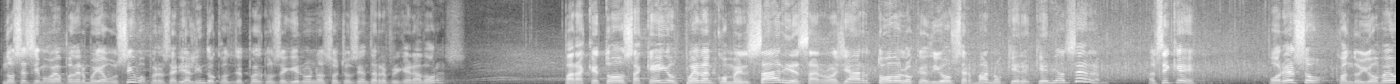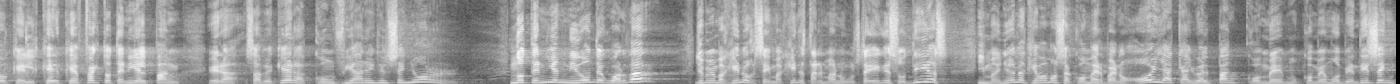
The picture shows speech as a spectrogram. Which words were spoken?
No sé si me voy a poner muy abusivo, pero sería lindo después conseguir unas 800 refrigeradoras. Para que todos aquellos puedan comenzar y desarrollar todo lo que Dios, hermano, quiere, hacer. Así que por eso, cuando yo veo que el qué, efecto tenía el pan, era, ¿sabe qué era? Confiar en el Señor. No tenían ni dónde guardar. Yo me imagino, se imagina estar hermano usted en esos días y mañana que vamos a comer. Bueno, hoy ya cayó el pan, comemos, comemos bien. Dicen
